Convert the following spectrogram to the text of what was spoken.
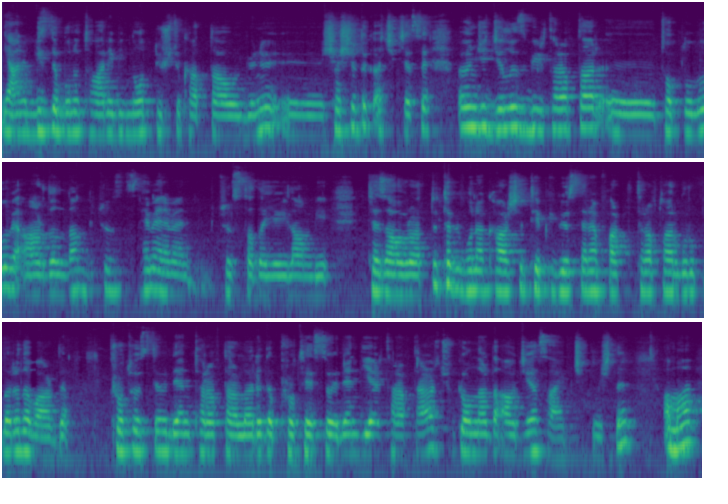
yani biz de bunu tarihe bir not düştük hatta o günü. Ee, şaşırdık açıkçası. Önce cılız bir taraftar e, topluluğu ve ardından bütün hemen hemen bütün stada yayılan bir tezahürattı. Tabii buna karşı tepki gösteren farklı taraftar grupları da vardı. Protesto eden taraftarları da protesto eden diğer taraftarlar çünkü onlar da avcıya sahip çıkmıştı. Ama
